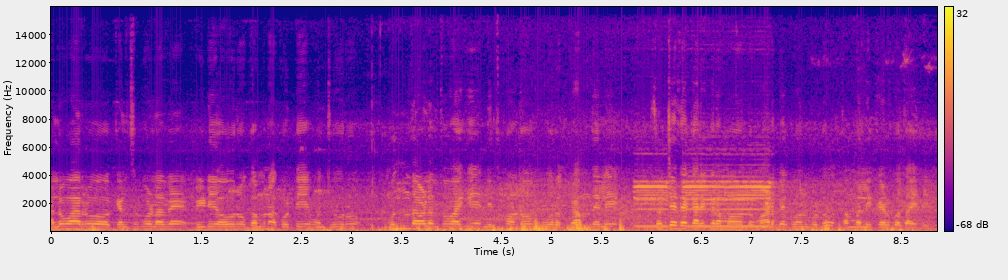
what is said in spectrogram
ಹಲವಾರು ಕೆಲಸಗಳವೆ. ಪಿ ಡಿ ಅವರು ಗಮನ ಕೊಟ್ಟು ಒಂಚೂರು ಮುಂದಾಳತ್ವವಾಗಿ ನಿಂತ್ಕೊಂಡು ಊರ ಗ್ರಾಮದಲ್ಲಿ ಸ್ವಚ್ಛತೆ ಕಾರ್ಯಕ್ರಮವನ್ನು ಮಾಡಬೇಕು ಅಂದ್ಬಿಟ್ಟು ತಮ್ಮಲ್ಲಿ ಕೇಳ್ಕೊತಾ ಇದ್ದೀವಿ.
